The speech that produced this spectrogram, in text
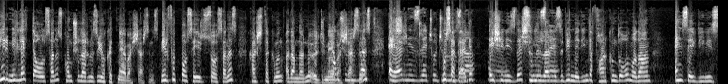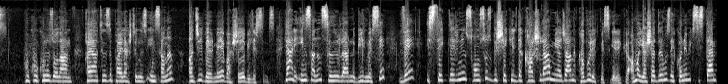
bir millet de olsanız komşularınızı yok etmeye başlarsınız. Bir futbol seyircisi olsanız karşı takımın adamlarını öldürmeye başlarsınız. Eğer eşinizle, bu sefer de evet, eşinizle eşinizle. sınırlarınızı bilmediğinde farkında olmadan en sevdiğiniz, hukukunuz olan, hayatınızı paylaştığınız insana acı vermeye başlayabilirsiniz. Yani insanın sınırlarını bilmesi ve isteklerinin sonsuz bir şekilde karşılanmayacağını kabul etmesi gerekiyor. Ama yaşadığımız ekonomik sistem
